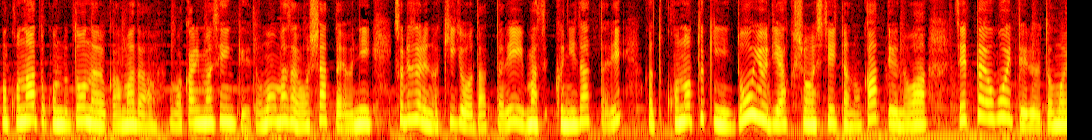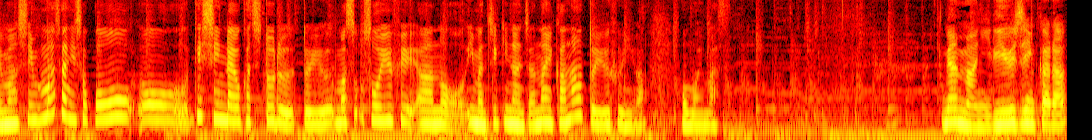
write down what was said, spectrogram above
まあ、この後今度どうなるかまだ分かりませんけれどもまさにおっしゃったようにそれぞれの企業だったり、まあ、国だったりこの時にどういうリアクションをしていたのかっていうのは絶対覚えてると思いますしまさにそこをで信頼を勝ち取るという、まあ、そそういうフェあの今時期なんじゃないかなというふうには思います。ミャンマーに友人から、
